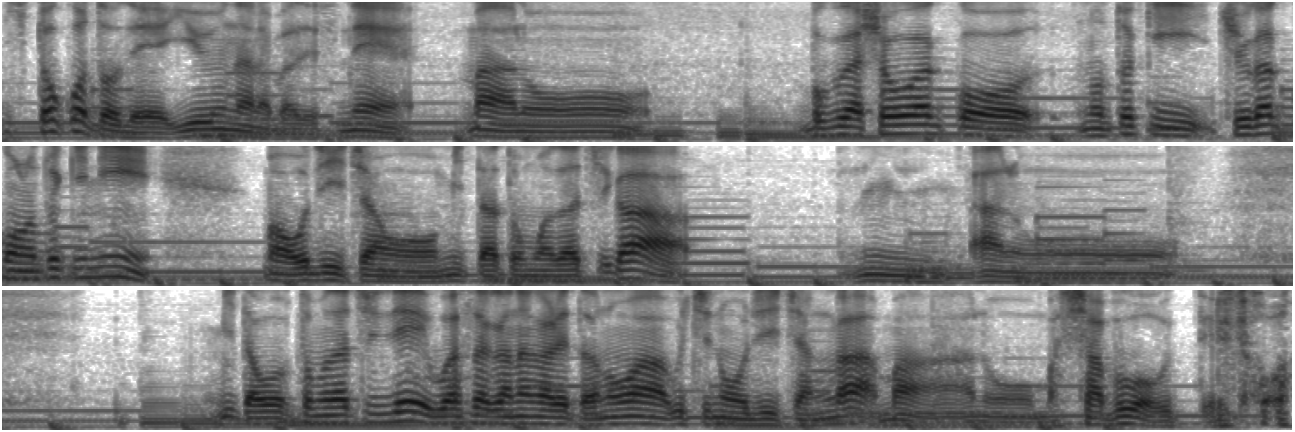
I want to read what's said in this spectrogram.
一言で言うならばですねまああの僕が小学校の時中学校の時に、まあ、おじいちゃんを見た友達が、うんあの見たお友達で噂が流れたのはうちのおじいちゃんが、まああのまあ、しゃぶを打ってると。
